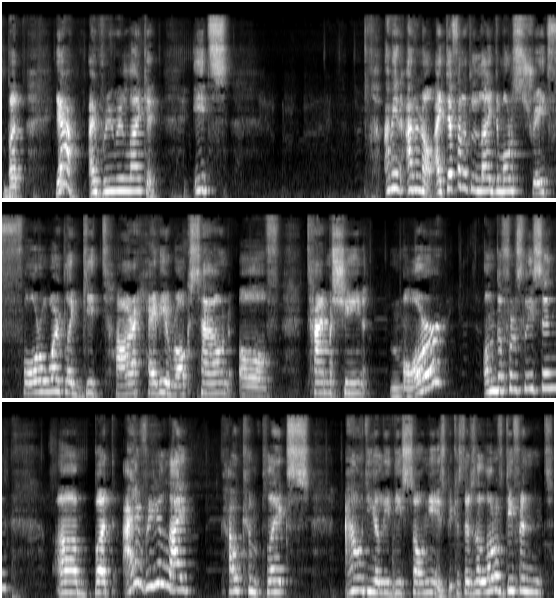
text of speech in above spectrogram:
But yeah, I really, really like it. It's I mean, I don't know. I definitely like the more straightforward, like guitar heavy rock sound of Time Machine more on the first listen. Um, but I really like how complex audially this song is because there's a lot of different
